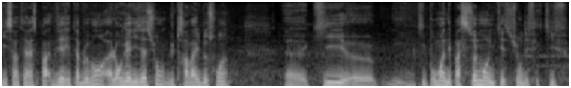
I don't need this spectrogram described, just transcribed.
ne s'intéresse pas véritablement à l'organisation du travail de soins, euh, qui, euh, qui, pour moi n'est pas seulement une question d'effectifs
